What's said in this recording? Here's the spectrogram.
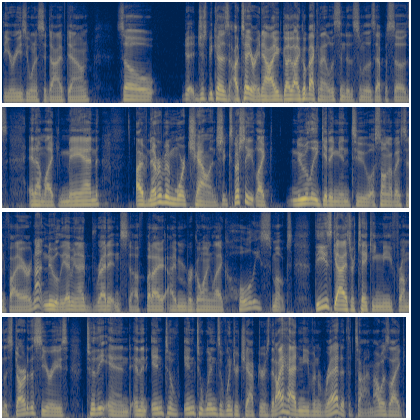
theories you want us to dive down. So just because I'll tell you right now, I go, I go back and I listen to some of those episodes and I'm like, man, I've never been more challenged, especially like newly getting into a song of ice and fire. Not newly i mean i'd read it and stuff but I, I remember going like holy smokes these guys are taking me from the start of the series to the end and then into into winds of winter chapters that i hadn't even read at the time. I was like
